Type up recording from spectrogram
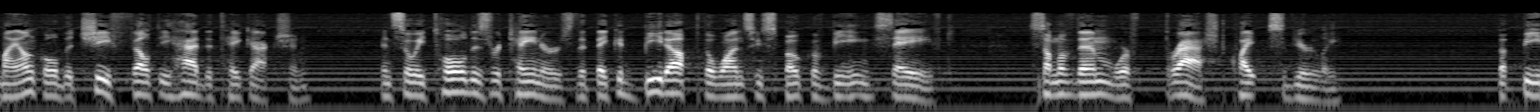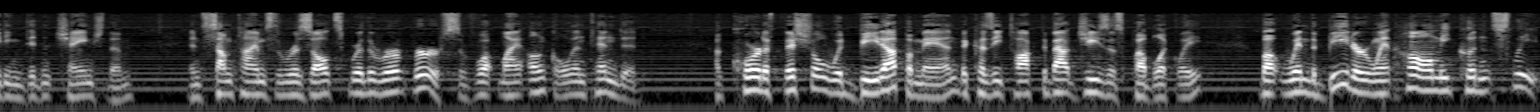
My uncle, the chief, felt he had to take action, and so he told his retainers that they could beat up the ones who spoke of being saved. Some of them were thrashed quite severely, but beating didn't change them, and sometimes the results were the reverse of what my uncle intended. A court official would beat up a man because he talked about Jesus publicly, but when the beater went home, he couldn't sleep.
